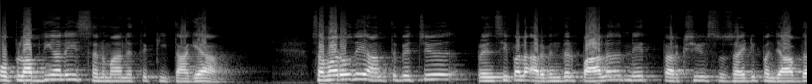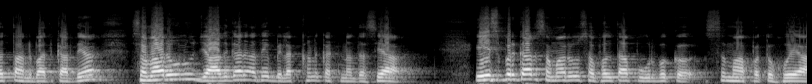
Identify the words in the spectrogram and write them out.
ਉਪਲਬਧੀਆਂ ਲਈ ਸਨਮਾਨਿਤ ਕੀਤਾ ਗਿਆ। ਸਮਾਰੋਹ ਦੇ ਅੰਤ ਵਿੱਚ ਪ੍ਰਿੰਸੀਪਲ ਅਰਵਿੰਦਰ ਪਾਲ ਨੇ ਤਰਕਸ਼ੀਲ ਸੁਸਾਇਟੀ ਪੰਜਾਬ ਦਾ ਧੰਨਵਾਦ ਕਰਦਿਆਂ ਸਮਾਰੋਹ ਨੂੰ ਯਾਦਗਾਰ ਅਤੇ ਵਿਲੱਖਣ ਘਟਨਾ ਦੱਸਿਆ। ਇਸ ਪ੍ਰਕਾਰ ਸਮਾਰੋਹ ਸਫਲਤਾਪੂਰਵਕ ਸਮਾਪਤ ਹੋਇਆ।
